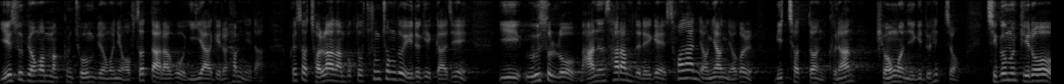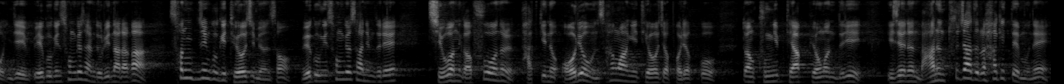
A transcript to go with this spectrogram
예수 병원만큼 좋은 병원이 없었다라고 이야기를 합니다. 그래서 전라남북도 충청도 이르기까지 이 의술로 많은 사람들에게 선한 영향력을 미쳤던 그러한 병원이기도 했죠. 지금은 비록 이제 외국인 선교사님들 우리나라가 선진국이 되어지면서 외국인 선교사님들의 지원과 후원을 받기는 어려운 상황이 되어져 버렸고 또한 국립대학 병원들이 이제는 많은 투자들을 하기 때문에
